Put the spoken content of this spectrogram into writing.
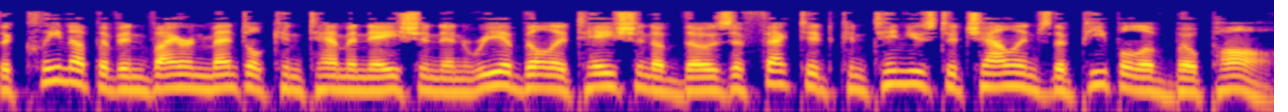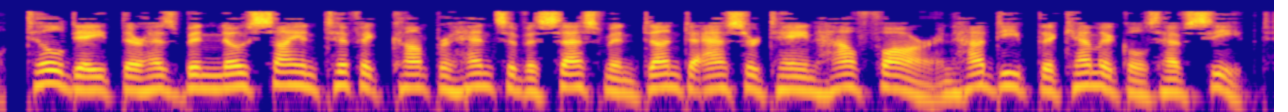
The cleanup of environmental contamination and rehabilitation of those affected continues to challenge the people of Bhopal. Till date, there has been no scientific comprehensive assessment done to ascertain how far and how deep the chemicals have seeped,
